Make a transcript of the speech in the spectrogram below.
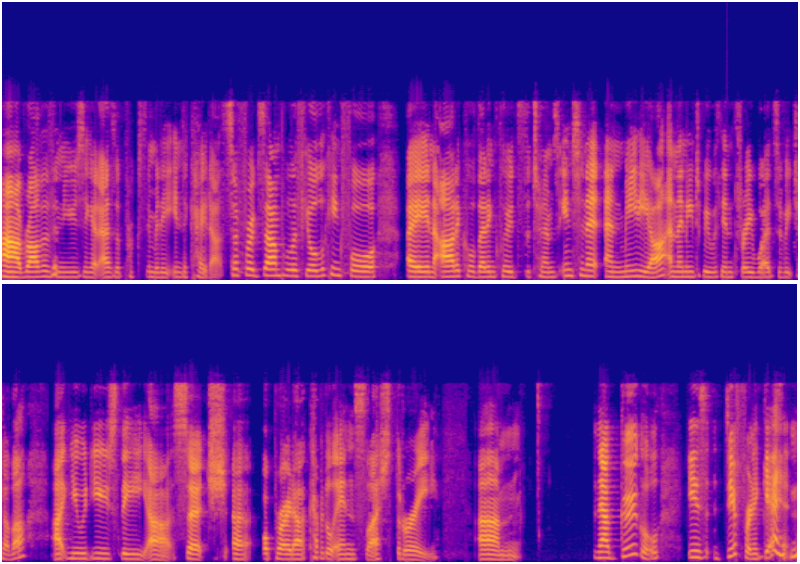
uh, rather than using it as a proximity indicator. So for example, if you're looking for a, an article that includes the terms internet and media, and they need to be within three words of each other, uh, you would use the uh, search uh, operator capital N slash three. Um, now Google is different again,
